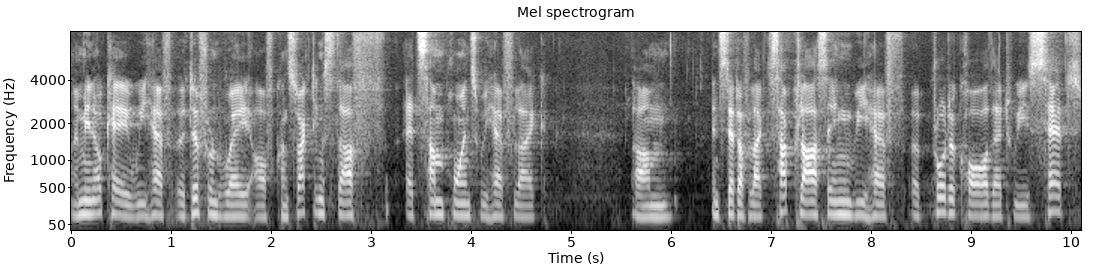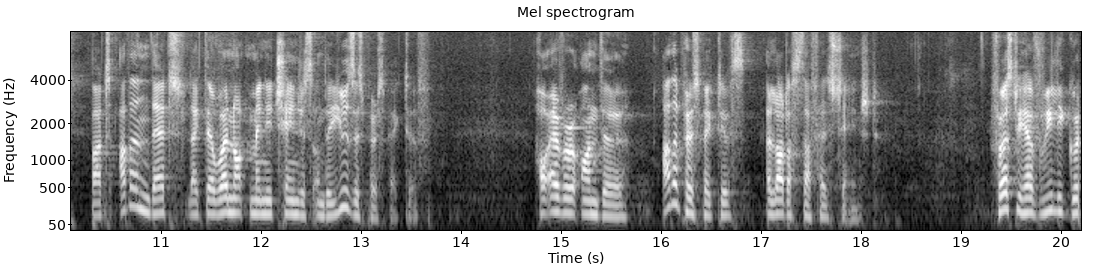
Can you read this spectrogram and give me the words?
I mean, okay, we have a different way of constructing stuff. At some points, we have like, um, instead of like subclassing, we have a protocol that we set. But other than that, like there were not many changes on the user's perspective. However, on the other perspectives, a lot of stuff has changed. First, we have really good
